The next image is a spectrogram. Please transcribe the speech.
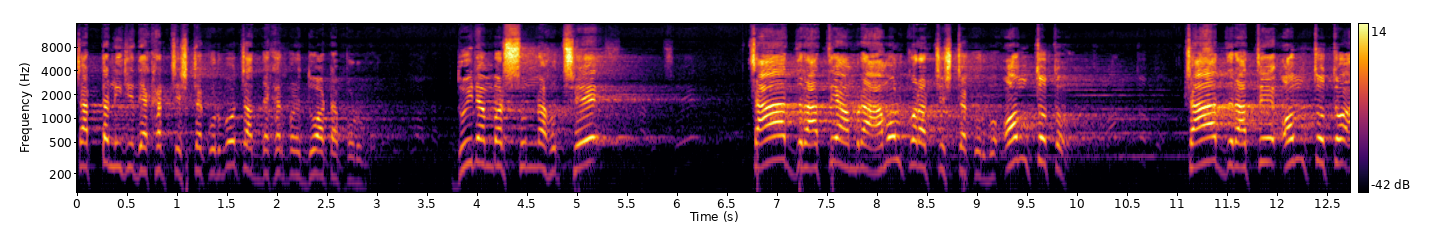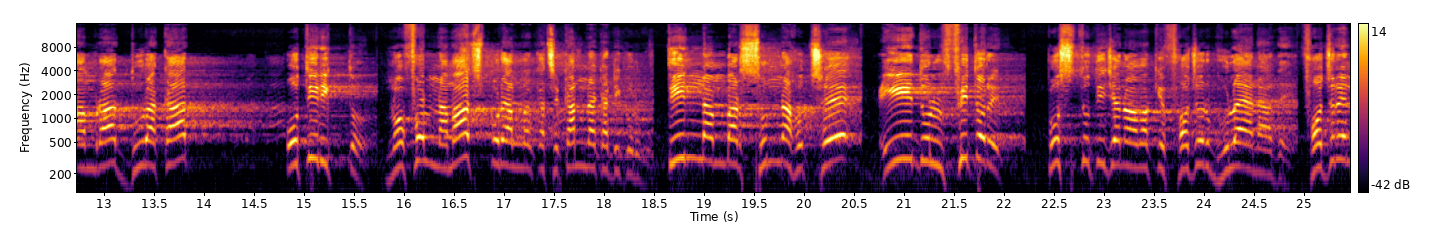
চারটা নিজে দেখার চেষ্টা করব চাঁদ দেখার পরে দোয়াটা পড়ব দুই নম্বর সুন্না হচ্ছে, চাঁদ রাতে আমরা আমল করার চেষ্টা করব, অন্তত চাঁদ রাতে অন্তত আমরা দুরাকাত অতিরিক্ত নফল নামাজ পড়ে আল্লাহর কাছে কান্নাকাটি করব তিন নাম্বার সুন্না হচ্ছে ঈদ উল ফিতরের প্রস্তুতি যেন আমাকে ফজর ভুলায় না দেয় ফজরের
